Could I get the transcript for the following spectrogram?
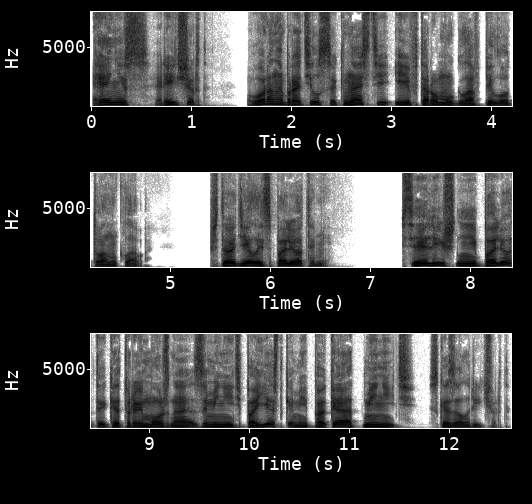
«Энис, Ричард?» Ворон обратился к Насте и второму главпилоту Анклава. «Что делать с полетами?» «Все лишние полеты, которые можно заменить поездками, пока отменить», — сказал Ричард.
